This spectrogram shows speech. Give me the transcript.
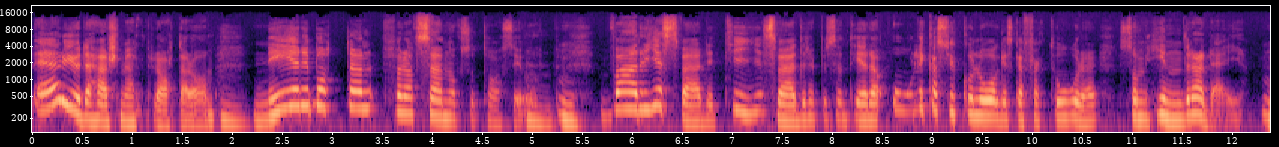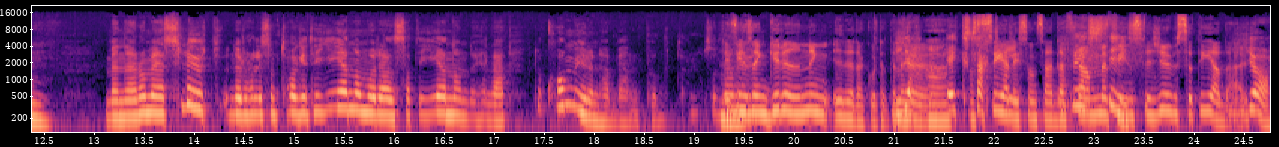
är det ju det här som jag pratar om. Ner i botten för att sen också ta sig upp. Varje svärd, tio svärd, representerar olika psykologiska faktorer som hindrar dig. Men när de är slut, när du har liksom tagit igenom och rensat igenom det hela, då kommer ju den här vändpunkten. Så Det då- finns en gryning i det där kortet, eller Ja, hur? Man exakt. ser liksom så här, där framme Precis. finns det, ljuset är där. Ja,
